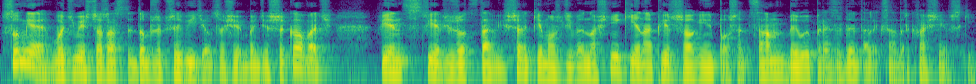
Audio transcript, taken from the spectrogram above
W sumie Włodzimierz Czarzasty dobrze przewidział, co się będzie szykować, więc stwierdził, że odstawi wszelkie możliwe nośniki, a na pierwszy ogień poszedł sam były prezydent Aleksander Kwaśniewski.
